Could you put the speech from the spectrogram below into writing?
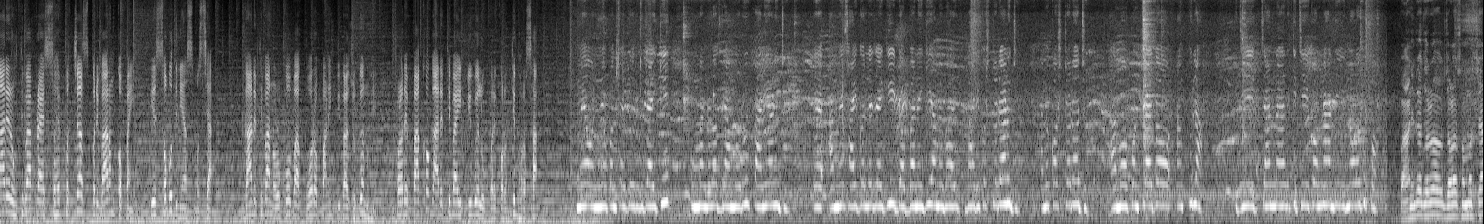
गाँदै रहे पचास ये सबुदिन समस्या गाँडे नलक वा कुरा पाइवा नुहेँ फल गाँडे ट्युब्वेल्प पानी पञ्चायत ଆମେ ସାଇକେଲରେ ଯାଇକି ଡବା ନେଇକି ଆମେ ଭାରି କଷ୍ଟରେ ଆଣୁଛୁ ଆମେ କଷ୍ଟରେ ଅଛୁ ଆମ ପଞ୍ଚାୟତ ଆଙ୍କୁଲା କିଛି ଜାଣିନାହାନ୍ତି କିଛି କରୁନାହାନ୍ତି ନଳକୂପ ପାଣିର ଜଳ ଜଳ ସମସ୍ୟା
